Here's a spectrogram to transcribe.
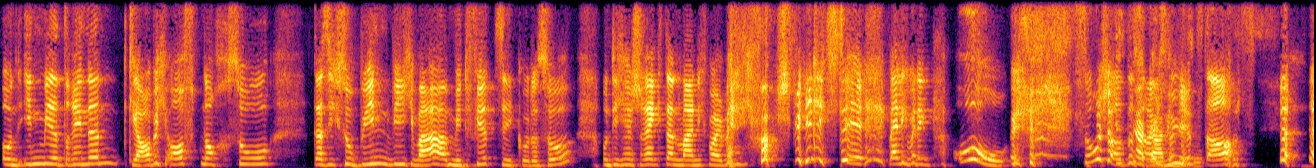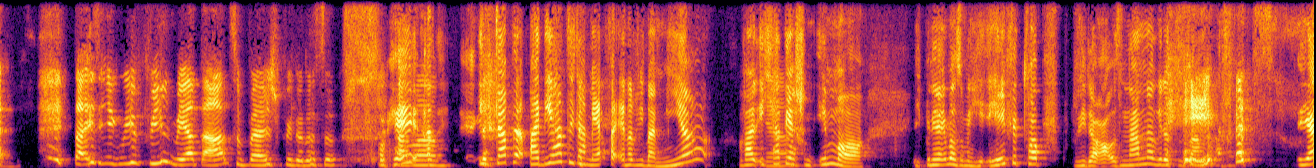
und in mir drinnen glaube ich oft noch so, dass ich so bin, wie ich war mit 40 oder so. Und ich erschrecke dann manchmal, wenn ich vor dem Spiegel stehe, weil ich mir denke, oh, so schaut das ja also jetzt so. aus. da ist irgendwie viel mehr da zum Beispiel oder so. Okay, Aber, also ich glaube, bei dir hat sich da mehr verändert wie bei mir, weil ich ja. hatte ja schon immer, ich bin ja immer so mit Hefetopf wieder auseinander, wieder zusammen. Hefetopf. Ja,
